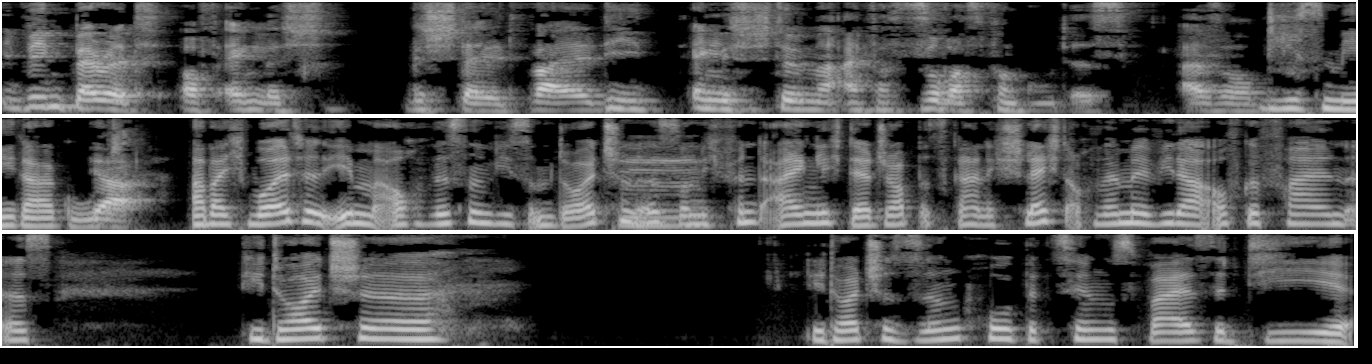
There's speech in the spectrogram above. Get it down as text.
äh, wegen Barrett auf Englisch gestellt, weil die englische Stimme einfach sowas von gut ist. Also, Die ist mega gut. ja. Aber ich wollte eben auch wissen, wie es im Deutschen Mhm. ist. Und ich finde eigentlich, der Job ist gar nicht schlecht, auch wenn mir wieder aufgefallen ist, die deutsche, die deutsche Synchro beziehungsweise die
